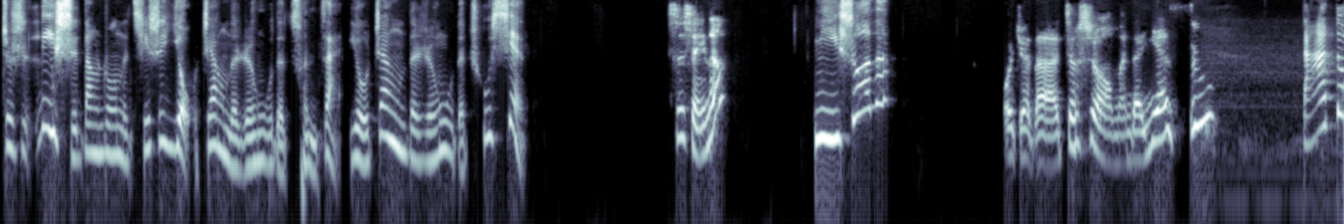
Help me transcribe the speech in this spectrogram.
就是历史当中呢，其实有这样的人物的存在，有这样的人物的出现。是谁呢？你说呢？我觉得就是我们的耶稣，答对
